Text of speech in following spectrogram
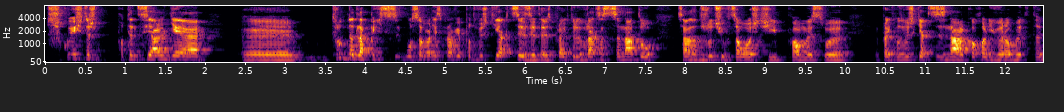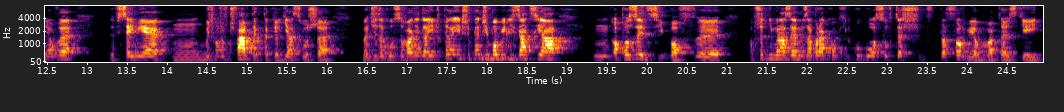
szykuje się też potencjalnie y, trudne dla PiS głosowanie w sprawie podwyżki akcyzy. To jest projekt, który wraca z Senatu. Senat odrzucił w całości pomysł projekt podwyżki akcyzy na alkohol i wyroby tytoniowe. W Sejmie mm, być może w czwartek, tak jak ja słyszę, będzie to głosowanie. No i pytanie, czy będzie mobilizacja mm, opozycji, bo w, poprzednim razem zabrakło kilku głosów też w Platformie Obywatelskiej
